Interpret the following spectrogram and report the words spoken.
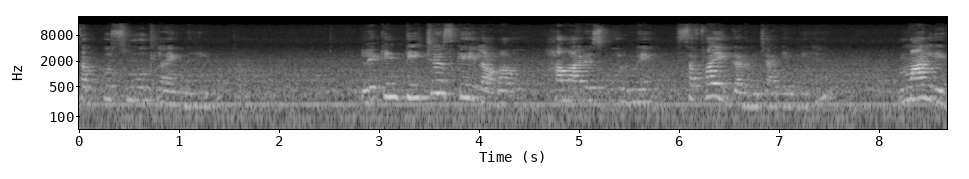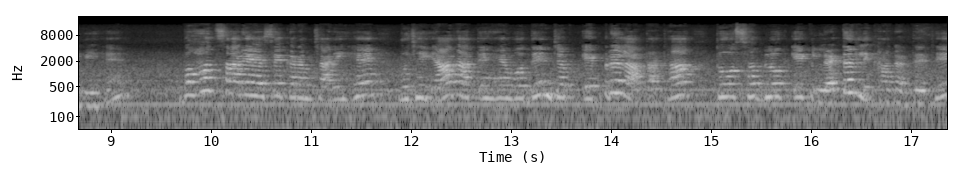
सब कुछ स्मूथ लाइन नहीं होता. लेकिन टीचर्स के अलावा हमारे स्कूल में सफ़ाई कर्मचारी भी हैं, माली भी हैं बहुत सारे ऐसे कर्मचारी हैं, मुझे याद आते हैं, वो दिन जब अप्रैल आता था तो सब लोग एक लेटर लिखा करते थे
